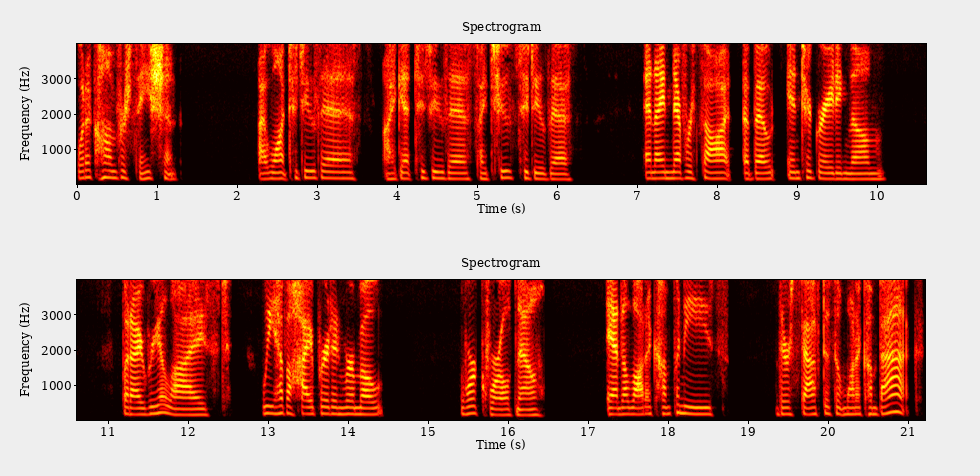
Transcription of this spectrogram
what a conversation. I want to do this. I get to do this. I choose to do this. And I never thought about integrating them. But I realized we have a hybrid and remote work world now. And a lot of companies, their staff doesn't want to come back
